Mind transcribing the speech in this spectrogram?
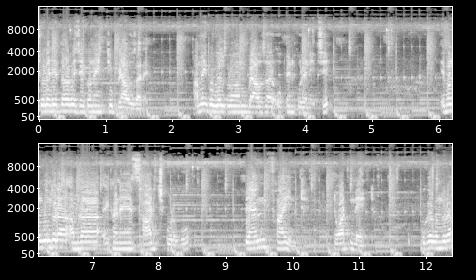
চলে যেতে হবে যে কোনো একটি ব্রাউজারে আমি গুগল ক্রোম ব্রাউজার ওপেন করে নিচ্ছি। এবং বন্ধুরা, আমরা এখানে সার্চ করব pan find dot net okay বন্ধুরা?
